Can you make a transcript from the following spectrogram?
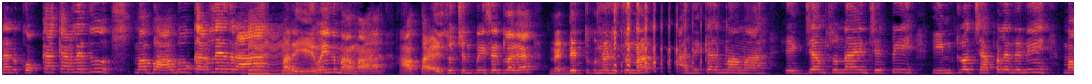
నన్ను కుక్క కరలేదు మా బాబు కరలేదురా. మరి ఏమైంది మామ? ఆ పైల్స్ వచ్చిన పేషెంట్ లాగా నడ్డెత్తుకుని నడుస్తున్నా? అది కాదు మామ ఎగ్జామ్స్ ఉన్నాయని చెప్పి ఇంట్లో చెప్పలేదని మా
